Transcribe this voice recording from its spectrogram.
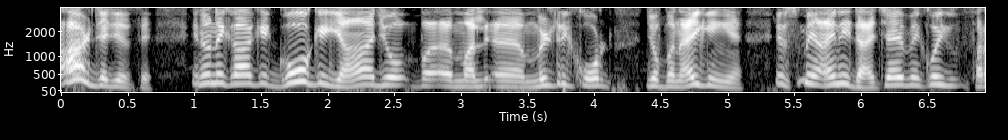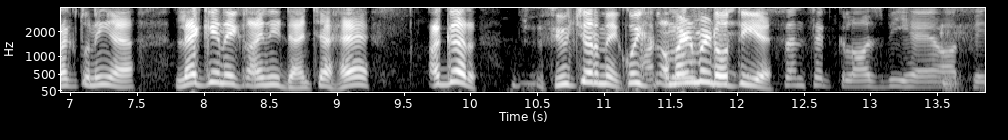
आठ जजेस थे इन्होंने कहा कि गो कि यहाँ जो मिलिट्री कोड जो बनाई गई हैं, इसमें आइनी ढांचे में कोई फ़र्क तो नहीं आया, लेकिन एक आइनी ढांचा है, अगर फ्यूचर में कोई अमेंडमेंट होती है। सनसेट क्लॉज भी है और फिर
